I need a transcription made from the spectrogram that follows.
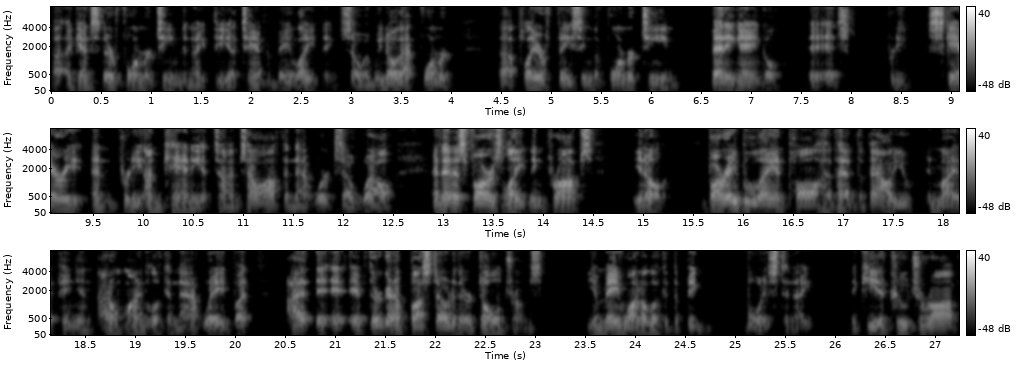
uh, against their former team tonight, the uh, Tampa Bay Lightning. So when we know that former uh, player facing the former team betting angle, it's pretty scary and pretty uncanny at times how often that works out well. And then as far as lightning props, you know, Barré-Boulet and Paul have had the value, in my opinion. I don't mind looking that way, but I if they're going to bust out of their doldrums, you may want to look at the big boys tonight. Nikita Kucherov,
